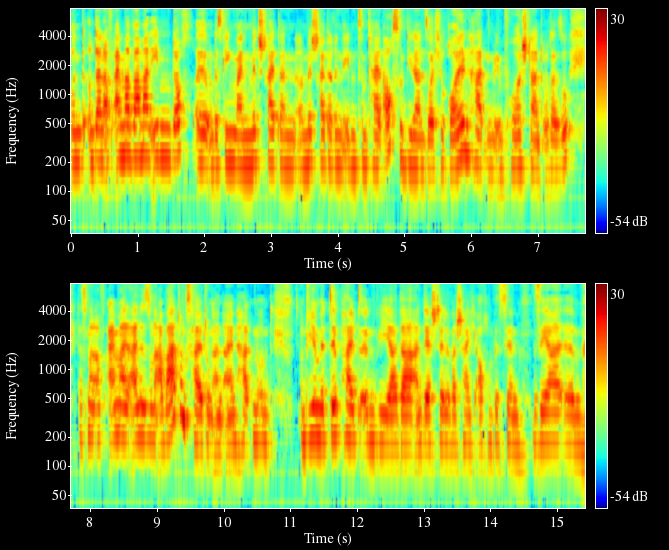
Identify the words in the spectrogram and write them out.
und, und dann auf einmal war man eben doch, äh, und das ging meinen Mitstreitern und Mitstreiterinnen eben zum Teil auch so, die dann solche Rollen hatten im Vorstand oder so, dass man auf einmal alle so eine Erwartungshaltung an einen hatten und, und wir mit DIP halt irgendwie ja da an der Stelle wahrscheinlich auch ein bisschen sehr ähm,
